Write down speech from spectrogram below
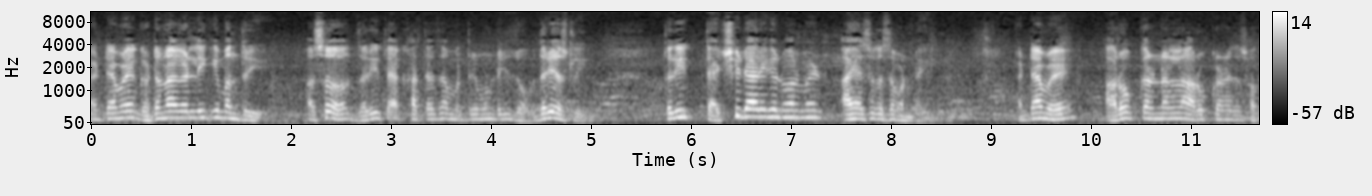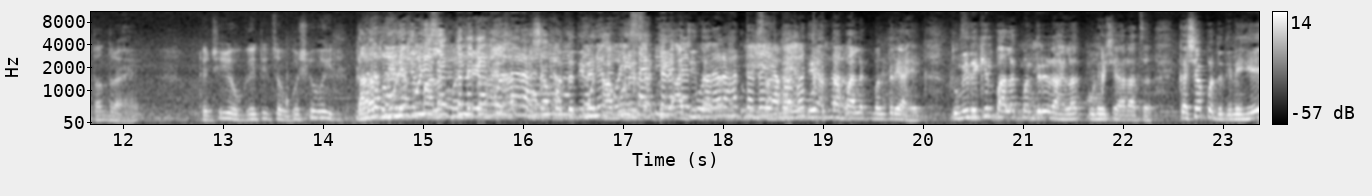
आणि त्यामुळे घटना घडली की मंत्री असं जरी त्या खात्याचा मंत्री म्हणून त्याची जबाबदारी असली तरी त्याची डायरेक्ट इन्व्हॉल्वमेंट आहे असं कसं म्हणता येईल? आणि त्यामुळे आरोप करण्याला आरोप करण्याचं स्वातंत्र्य आहे. त्याची योग्य ती चौकशी होईल. दादा आता तुम्ही पुणे देखील पोलीस आयुक्तांना पालकमंत्री काय बोलणार आहात. आहात? कशा पद्धतीने पुणे पोलीस थांबवण्यासाठी आयुक्तांना काय अजितदादा बोलणार आहात दादा तुम्ही याबाबत? सांगा, ते आता पालकमंत्री आहेत. तुम्ही देखील पालकमंत्री राहिलात पुणे शहराचं. कशा पद्धतीने? हे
